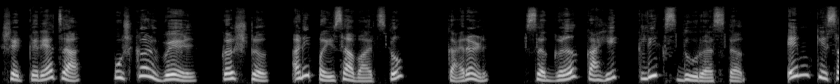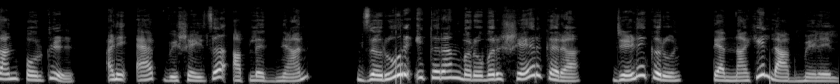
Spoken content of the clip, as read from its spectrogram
शेतकऱ्याचा पुष्कळ वेळ कष्ट आणि पैसा वाचतो कारण सगळं काही क्लिक्स दूर असतं. एम किसान पोर्टल आणि ॲप विषयीचं आपलं ज्ञान जरूर इतरांबरोबर शेअर करा जेणेकरून त्यांनाही लाभ मिळेल.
